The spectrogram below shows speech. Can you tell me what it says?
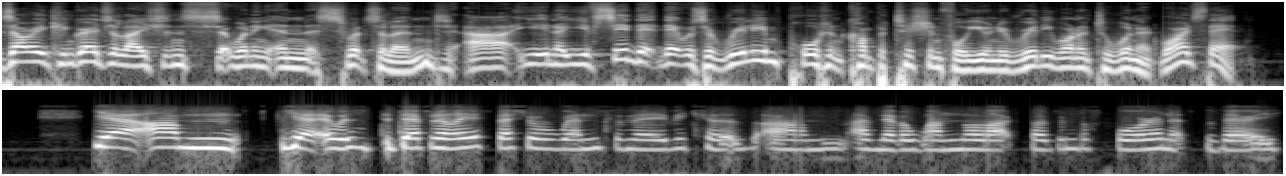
Zoi, congratulations winning in Switzerland. Uh, you know, you've said that that was a really important competition for you and you really wanted to win it. Why is that? Yeah, um, yeah, it was definitely a special win for me because um, I've never won the LAAX Open before and it's a very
